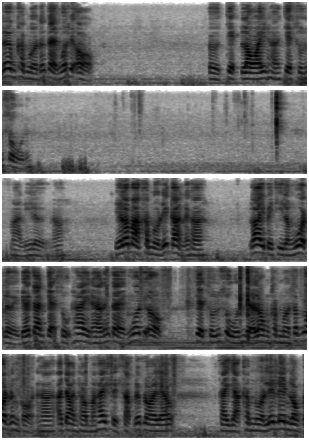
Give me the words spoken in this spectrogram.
เริ่มคำนวณตั้งแต่งวดที่ออก เออเจ็ดร้อยนะคะเจ็ดศูนย์ศูนย์มานี้เลยเนาะเดี๋ยวเรามาคำนวณด้วยกันนะคะ ไล่ไปทีละงวดเลย เดี๋ยวอาจารย์แกะสูตรให้นะคะ ตั้งแต่งวดที่ออก 700 เดี๋ยวลองคำนวณสักงวดหนึ่งก่อนนะคะอาจารย์ทำมาให้เสร็จสับเรียบร้อยแล้ว ใครอยากคำนวณเล่นๆ ลองไป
